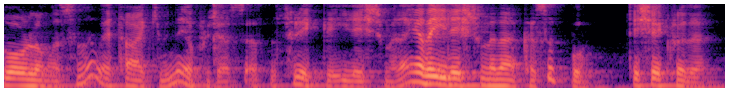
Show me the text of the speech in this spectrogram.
doğrulamasını ve takibini yapacağız. Aslında sürekli iyileştirmeden ya da iyileştirmeden kasıt bu. Teşekkür ederim.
